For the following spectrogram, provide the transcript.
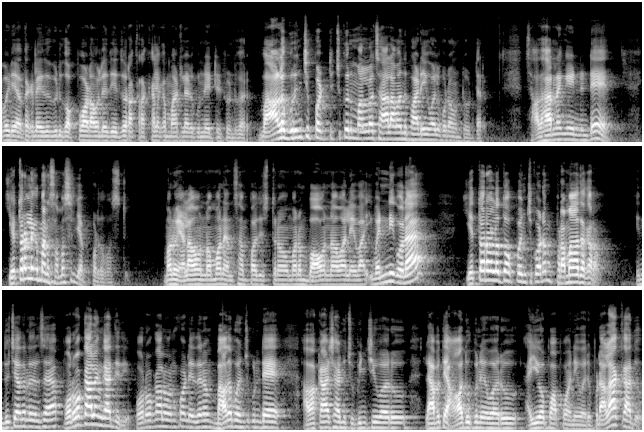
వీడు ఎతకలేదు వీడు గొప్పవాడు అవ్వలేదు ఏదో రకరకాలుగా మాట్లాడుకునేటటువంటి వారు. వాళ్ళ గురించి పట్టించుకుని మనలో చాలామంది పాడేవాళ్ళు కూడా ఉంటూ ఉంటారు. సాధారణంగా ఏంటంటే ఇతరులకి మన సమస్యలు చెప్పకూడదు ఫస్ట్. మనం ఎలా ఉన్నామో మనం ఎంత సంపాదిస్తున్నామో మనం బాగున్నామా లేవా ఇవన్నీ కూడా ఇతరులతో పంచుకోవడం ప్రమాదకరం. ఎందుచేతనో తెలుసా? పూర్వకాలం కాదు ఇది. పూర్వకాలం అనుకోండి ఏదైనా బాధ పంచుకుంటే అవకాశాన్ని చూపించేవారు లేకపోతే ఆదుకునేవారు అయ్యో పాపం అనేవారు. ఇప్పుడు అలా కాదు.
